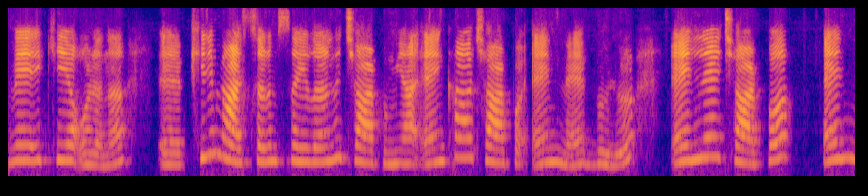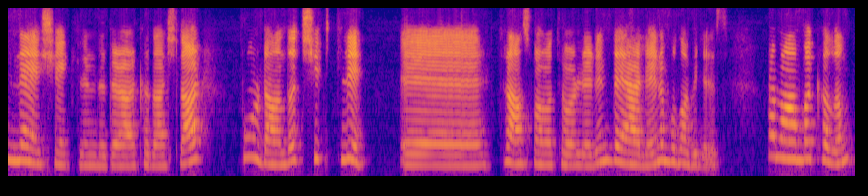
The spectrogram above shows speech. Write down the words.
V2'ye oranı e, primer sarım sayılarının çarpımı yani NK çarpı NM bölü NL çarpı NL şeklindedir arkadaşlar. Buradan da çiftli e, transformatörlerin değerlerini bulabiliriz. Hemen bakalım.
